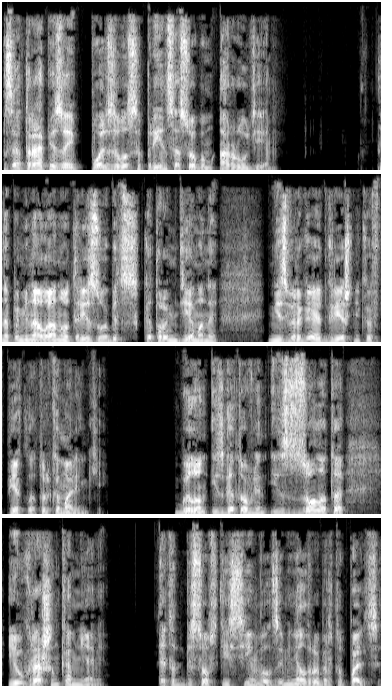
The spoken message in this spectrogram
За трапезой пользовался принц особым орудием. Напоминало оно трезубец, которым демоны низвергают грешников в пекло, только маленький. Был он изготовлен из золота и украшен камнями. Этот бесовский символ заменял Роберту пальцы.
